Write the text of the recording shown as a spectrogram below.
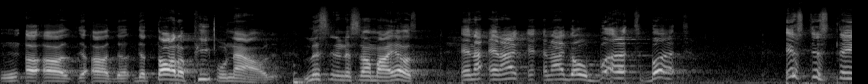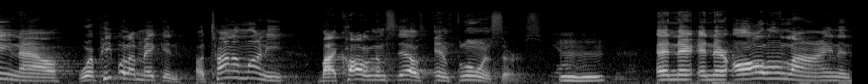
uh, uh, uh the, the thought of people now listening to somebody else. And I, and I and I go, but but it's this thing now where people are making a ton of money by calling themselves influencers. Yeah. Mm-hmm and they're, and they're all online and,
